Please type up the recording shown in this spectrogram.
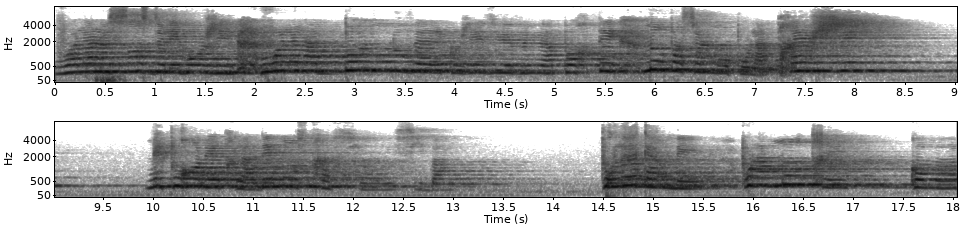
Voilà le sens de l'évangile. Voilà la bonne nouvelle que Jésus est venu apporter, non pas seulement pour la prêcher, mais pour en être la démonstration ici-bas, pour l'incarner, pour la montrer comme un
